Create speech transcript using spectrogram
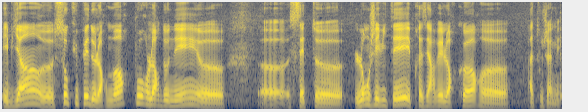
eh euh, s'occuper de leur mort pour leur donner euh, euh, cette longévité et préserver leur corps à tout jamais.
